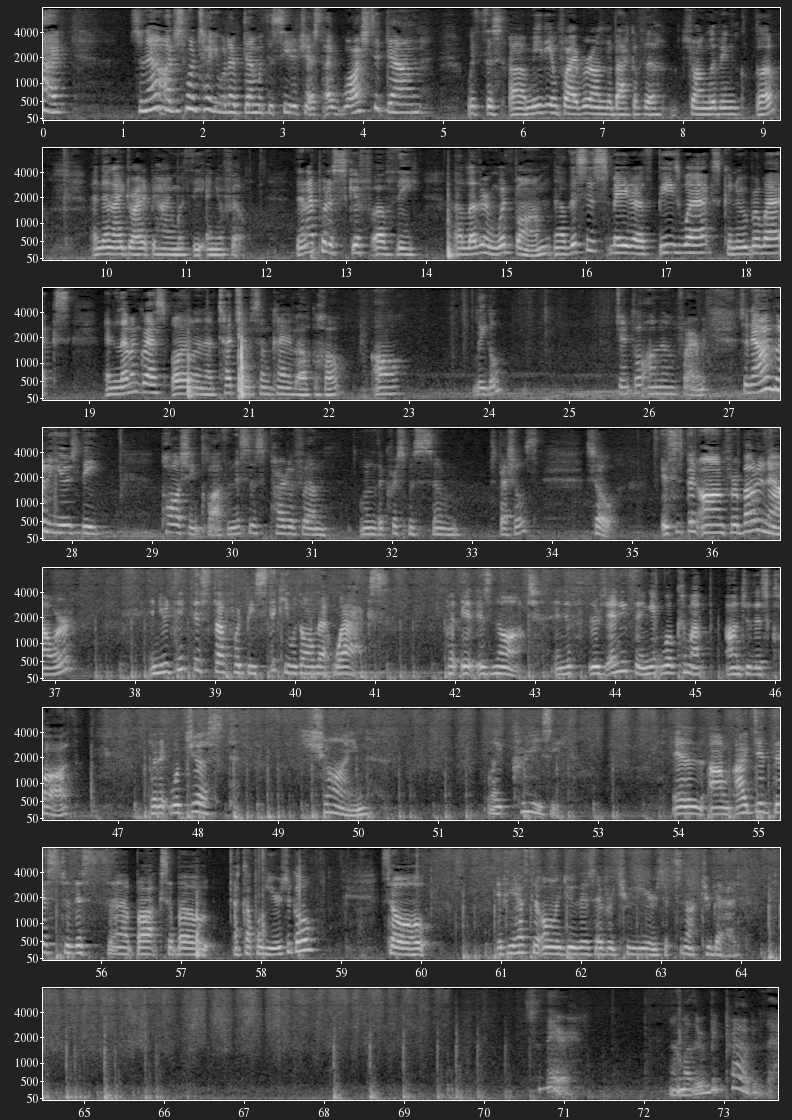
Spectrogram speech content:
Hi. So now I just want to tell you what I've done with the cedar chest. I washed it down with this uh, medium fiber on the back of the Strong Living glove. And then I dried it behind with the ENJOfil. Then I put a skiff of the uh, leather and wood balm. Now this is made of beeswax, carnauba wax, and lemongrass oil and a touch of some kind of alcohol. All legal. Gentle on the environment. So now I'm going to use the polishing cloth and this is part of um, one of the Christmas um, specials. So this has been on for about an hour and you'd think this stuff would be sticky with all that wax but it is not. And if there's anything it will come up onto this cloth but it will just shine like crazy. And um, I did this to this uh, box about a couple years ago so if you have to only do this every two years, it's not too bad. So there. My mother would be proud of that.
